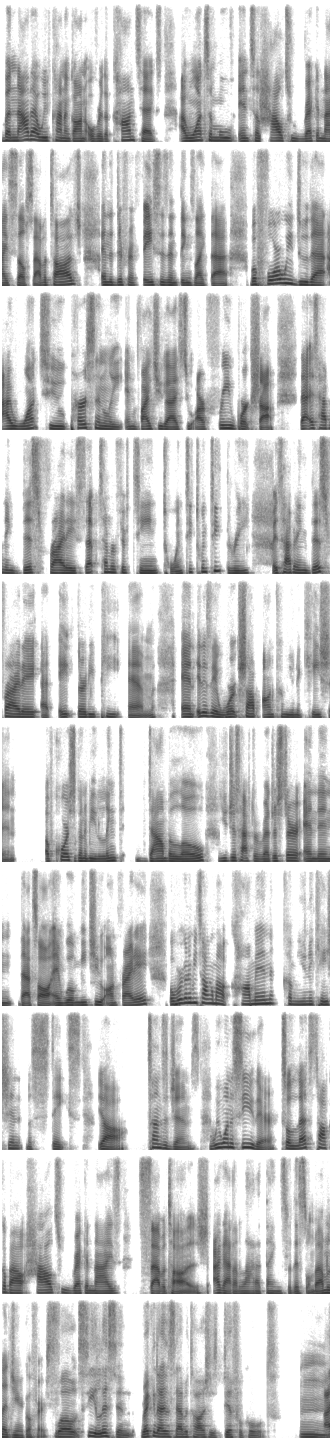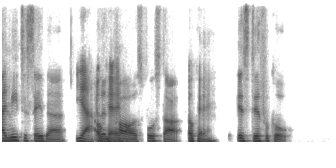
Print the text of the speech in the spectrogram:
but now that we've kind of gone over the context, I want to move into how to recognize self sabotage and the different faces and things like that. Before we do that, I want to personally invite you guys to our free workshop that is happening this Friday, September 15, 2023. It's happening this Friday at 8:30 p.m. and it is a workshop on communication. Of course, it's going to be linked down below. You just have to register and then that's all. And we'll meet you on Friday. But we're going to be talking about common communication mistakes. Y'all, tons of gems. We want to see you there. So let's talk about how to recognize sabotage. I got a lot of things for this one, but I'm going to let Junior go first. Well, see, listen, recognizing sabotage is difficult. I Mm, need to say that yeah. and Okay. then pause, full stop. Okay. It's difficult.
